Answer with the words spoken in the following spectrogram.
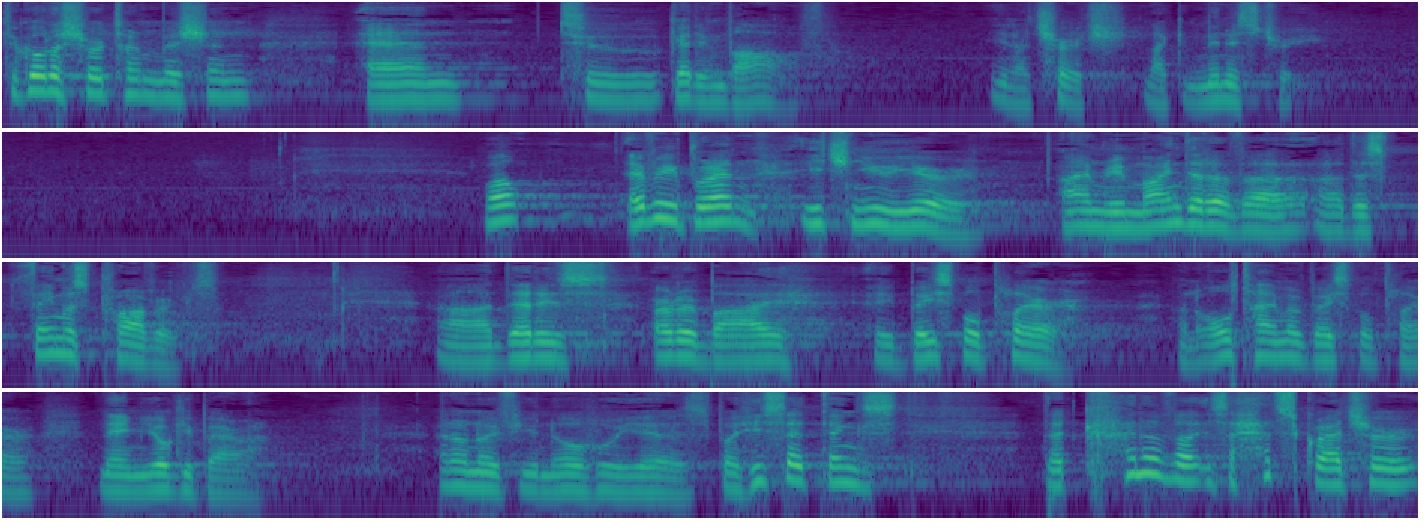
to go to short term mission, and to get involved in a church, like ministry. Well, every brand, each new year, I'm reminded of uh, uh, this famous proverb uh, that is uttered by a baseball player, an old timer baseball player named Yogi Berra. I don't know if you know who he is, but he said things that kind of uh, is a head scratcher,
